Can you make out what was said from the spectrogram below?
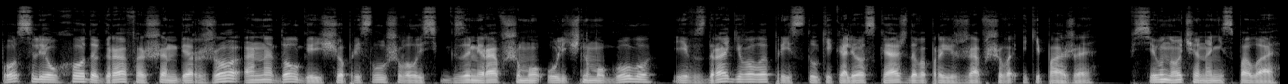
После ухода графа Шамбержо она долго еще прислушивалась к замиравшему уличному гулу и вздрагивала при стуке колес каждого проезжавшего экипажа. Всю ночь она не спала,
